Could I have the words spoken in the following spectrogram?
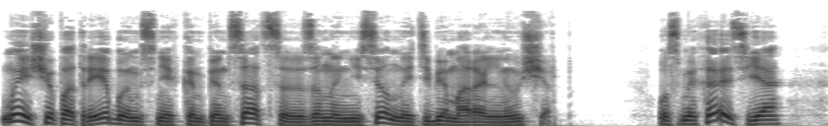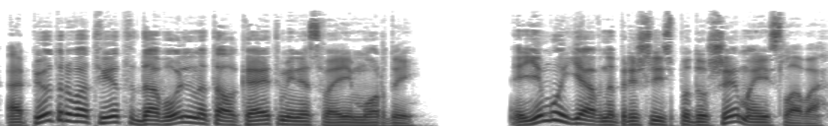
Мы еще потребуем с них компенсацию за нанесенный тебе моральный ущерб». Усмехаюсь я, а Петр в ответ довольно толкает меня своей мордой. Ему явно пришлись по душе мои слова.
